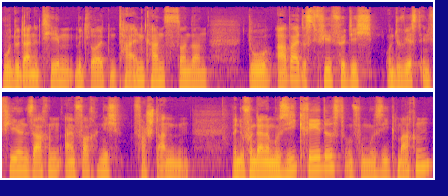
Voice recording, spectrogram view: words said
wo du deine Themen mit Leuten teilen kannst, sondern du arbeitest viel für dich und du wirst in vielen Sachen einfach nicht verstanden wenn du von deiner Musik redest und von Musik machen,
